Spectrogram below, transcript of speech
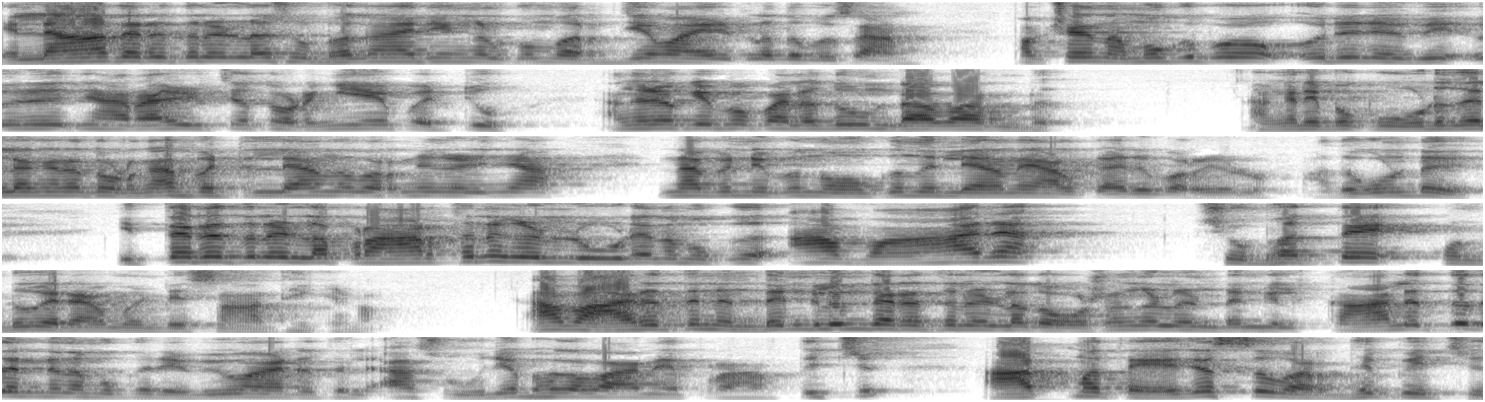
എല്ലാ തരത്തിലുള്ള ശുഭകാര്യങ്ങൾക്കും വർജ്യമായിട്ടുള്ള ദിവസമാണ്. പക്ഷേ നമുക്കിപ്പോൾ ഒരു രവി ഒരു ഞായറാഴ്ച തുടങ്ങിയേ പറ്റൂ. അങ്ങനെയൊക്കെ ഇപ്പോൾ പലതും ഉണ്ടാവാറുണ്ട്. അങ്ങനെ ഇപ്പോൾ കൂടുതൽ അങ്ങനെ തുടങ്ങാൻ പറ്റില്ല എന്ന് പറഞ്ഞു കഴിഞ്ഞാൽ എന്നാൽ പിന്നെ ഇപ്പം നോക്കുന്നില്ല എന്നേ ആൾക്കാർ പറയുള്ളൂ. അതുകൊണ്ട് ഇത്തരത്തിലുള്ള പ്രാർത്ഥനകളിലൂടെ നമുക്ക് ആ വാര ശുഭത്തെ കൊണ്ടുവരാൻ വേണ്ടി സാധിക്കണം. ആ വാരത്തിന് എന്തെങ്കിലും തരത്തിലുള്ള ദോഷങ്ങൾ ഉണ്ടെങ്കിൽ കാലത്ത് തന്നെ നമുക്ക് രവിവാരത്തിൽ ആ സൂര്യഭഗവാനെ പ്രാർത്ഥിച്ച് ആത്മ തേജസ് വർദ്ധിപ്പിച്ച്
